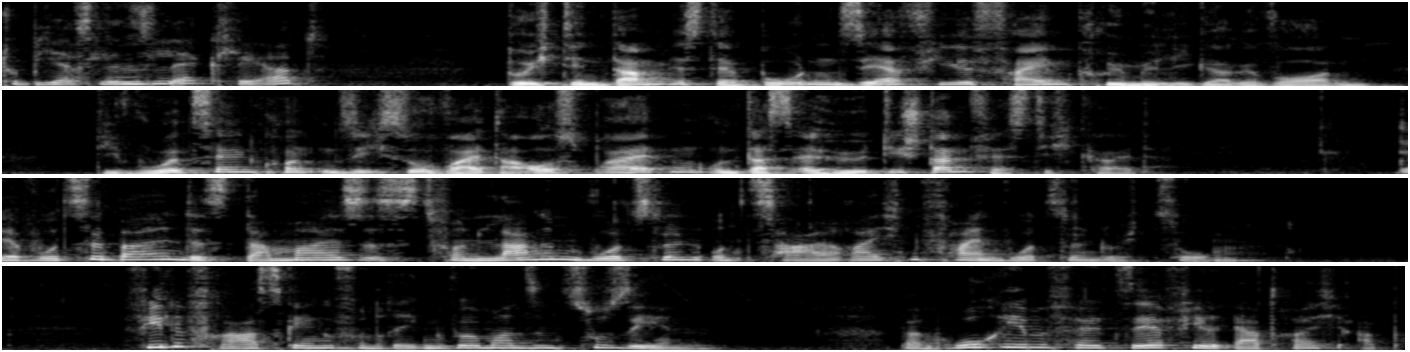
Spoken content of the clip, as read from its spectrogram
Tobias Linsel erklärt, durch den Damm ist der Boden sehr viel feinkrümeliger geworden. Die Wurzeln konnten sich so weiter ausbreiten und das erhöht die Standfestigkeit. Der Wurzelballen des Dammmaises ist von langen Wurzeln und zahlreichen Feinwurzeln durchzogen. Viele Fraßgänge von Regenwürmern sind zu sehen. Beim Hochheben fällt sehr viel Erdreich ab.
